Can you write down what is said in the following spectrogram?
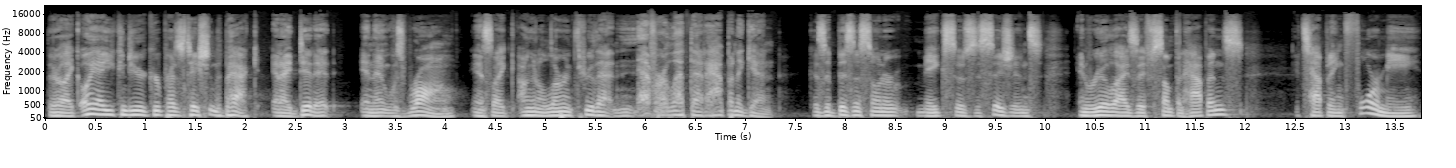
they're like, oh yeah, you can do your group presentation in the back. And I did it and it was wrong. And it's like, I'm going to learn through that and never let that happen again. Because a business owner makes those decisions and realize if something happens, it's happening for me,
